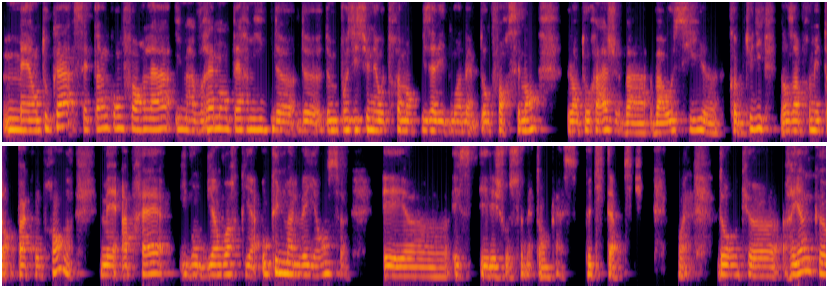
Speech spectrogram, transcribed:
mais en tout cas, cet inconfort-là, il m'a vraiment permis de, de, de, me positionner autrement vis-à-vis de moi-même. Donc forcément, l'entourage va, va aussi, euh, comme tu dis, dans un premier temps, pas comprendre, mais après, ils vont bien voir qu'il n'y a aucune malveillance et, euh, et, les choses se mettent en place petit à petit. Ouais. Donc euh, rien que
